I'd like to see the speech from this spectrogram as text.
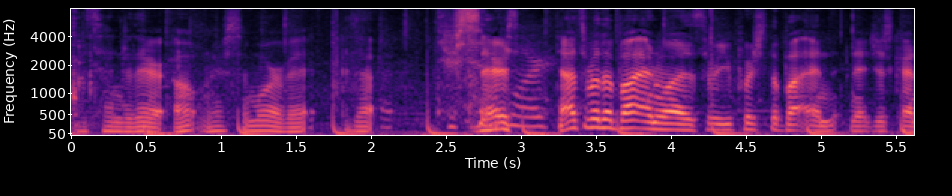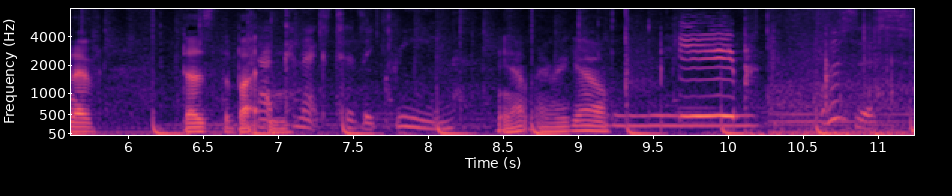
What's under there? Oh, there's some more of it. Is that There's some there's more. that's where the button was, where you push the button and it just kind of does the button. That connects to the green. Yep, there we go. Beep. What is this?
